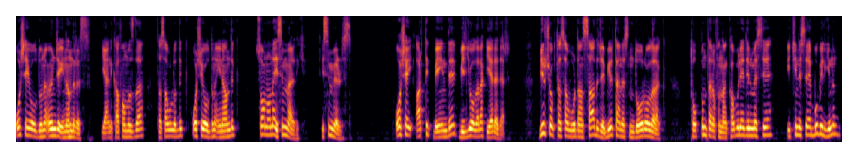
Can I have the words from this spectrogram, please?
o şey olduğuna önce inanırız. Yani kafamızda tasavvurladık, o şey olduğuna inandık. Sonra ona isim verdik. İsim veririz. O şey artık beyinde bilgi olarak yer eder. Birçok tasavvurdan sadece bir tanesinin doğru olarak toplum tarafından kabul edilmesi için ise bu bilginin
